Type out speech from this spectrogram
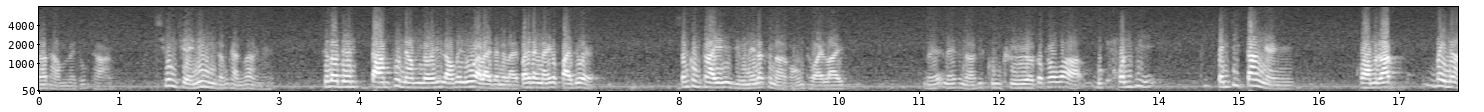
นาธรรมในทุกทาง ช่วงเฉยนิ่งสำคัญมากนะ คือเราเดินตามผู้นำโดยที่เราไม่รู้อะไรเป็นอะไร ไปทางไหนก็ไปด้วย สังคมไทยอยู่ในลักษณะของถอยไลท์ในในลักษณะที่คุ้มเครือ ก็เพราะว่าบุคคลที่เป็นที่ตั้งแห่งความรักไม่น่า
